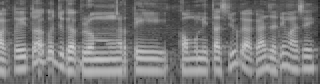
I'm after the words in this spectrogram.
waktu itu aku juga belum ngerti komunitas juga kan jadi masih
